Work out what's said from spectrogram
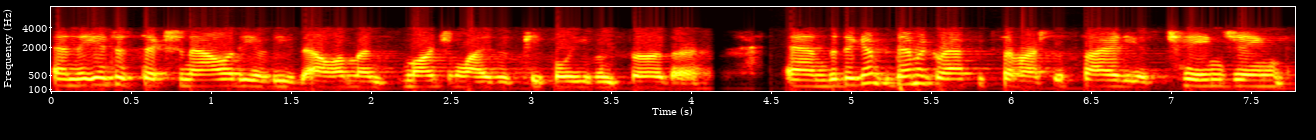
And the intersectionality of these elements marginalizes people even further. And the de- demographics of our society is changing.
